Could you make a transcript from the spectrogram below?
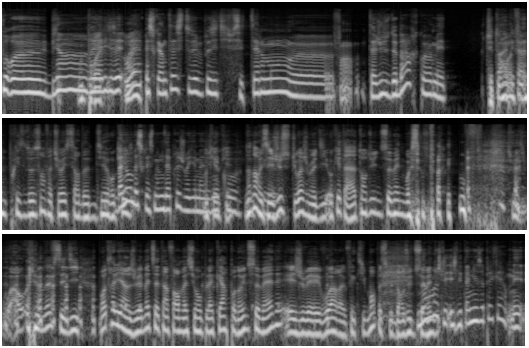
Pour euh, bien être- réaliser, ouais. ouais. parce qu'un test positif, c'est tellement, euh, enfin, t'as juste deux barres, quoi, mais Tu pas allé faire une prise de sang, enfin, tu vois, histoire de te dire, ok. Bah non, parce que la semaine d'après, je voyais ma Ok, gynéco. ok. Non, non, mais c'est euh, juste, tu vois, je me dis, ok, t'as attendu une semaine, moi, ça me paraît ouf. Je me dis, waouh, la meuf s'est dit, bon, très bien, je vais mettre cette information au placard pendant une semaine et je vais voir, effectivement, parce que dans une semaine, Non, je l'ai pas mise au placard, mais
